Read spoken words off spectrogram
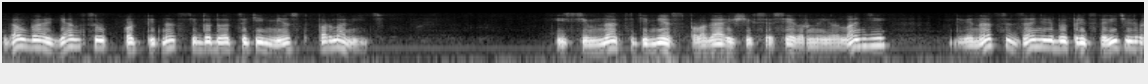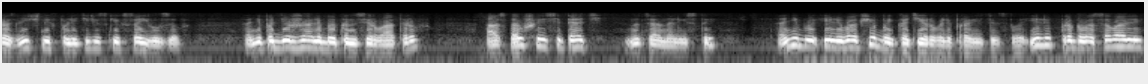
дал бы альянсу от 15 до 20 мест в парламенте. Из 17 мест, полагающихся Северной Ирландии, 12 заняли бы представители различных политических союзов. Они поддержали бы консерваторов, а оставшиеся пять националисты, они бы или вообще бойкотировали правительство, или проголосовали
